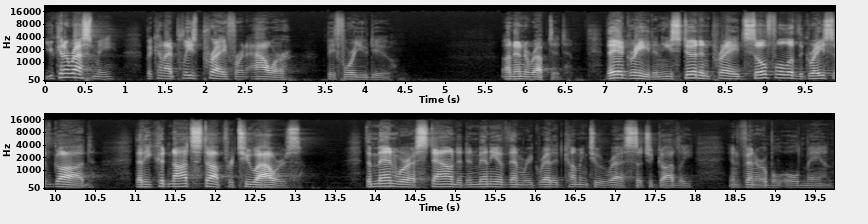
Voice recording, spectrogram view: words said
You can arrest me, but can I please pray for an hour before you do? Uninterrupted. They agreed, and he stood and prayed, so full of the grace of God that he could not stop for two hours. The men were astounded, and many of them regretted coming to arrest such a godly and venerable old man.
